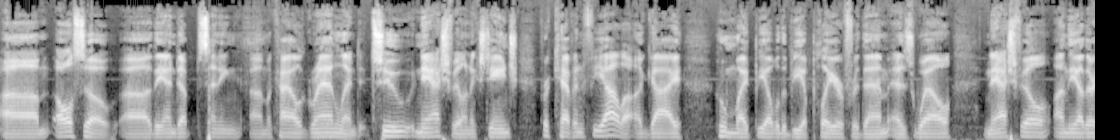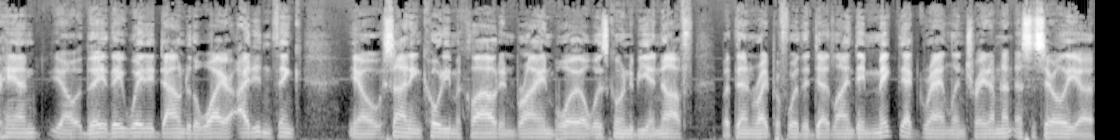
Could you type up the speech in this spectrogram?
Um, also, uh, they end up sending uh, Mikael Granlund to Nashville in exchange for Kevin Fiala, a guy who might be able to be a player for them as well. Nashville, on the other hand, you know, they, they waited down to the wire. I didn't think you know, signing Cody McLeod and Brian Boyle was going to be enough. But then right before the deadline, they make that Granlund trade. I'm not necessarily a,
